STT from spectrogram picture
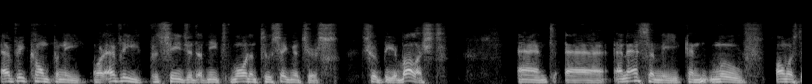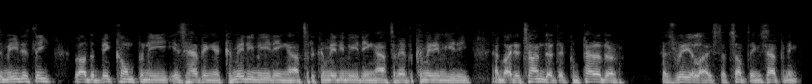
every company or every procedure that needs more than two signatures should be abolished. And uh, an SME can move almost immediately, while the big company is having a committee meeting after the committee meeting after they have a committee meeting. And by the time that the competitor has realized that something's happening,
